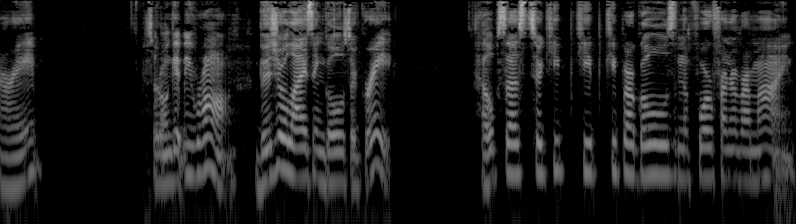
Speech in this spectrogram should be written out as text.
All right? So don't get me wrong. Visualizing goals are great. Helps us to keep keep keep our goals in the forefront of our mind.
